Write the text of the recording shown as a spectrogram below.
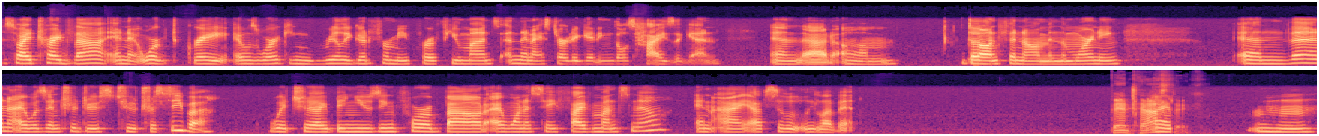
So I tried that and it worked great. It was working really good for me for a few months, and then I started getting those highs again, and that um, Dawn Phenom in the morning. And then I was introduced to Tresiba, which I've been using for about, I want to say, five months now, and I absolutely love it. Fantastic. mm-hmm.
